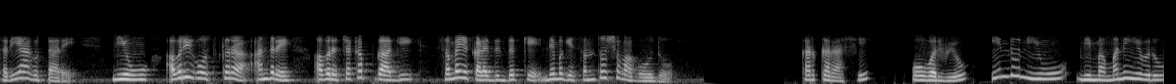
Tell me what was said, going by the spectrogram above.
ಸರಿಯಾಗುತ್ತಾರೆ. ನೀವು ಅವರಿಗೋಸ್ಕರ ಅಂದರೆ ಅವರ ಚೆಕಪ್ಗಾಗಿ ಸಮಯ ಕಳೆದಿದ್ದಕ್ಕೆ ನಿಮಗೆ ಸಂತೋಷವಾಗುವುದು. ಕರ್ಕರಾಶಿ ಓವರ್ವ್ಯೂ ಇಂದು ನೀವು ನಿಮ್ಮ ಮನೆಯವರು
